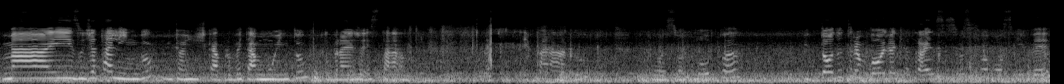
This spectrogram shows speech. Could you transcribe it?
Mas o dia tá lindo, então a gente quer aproveitar muito. O Brian já está preparado com a sua roupa e todo o trambolho aqui atrás, não sei se vocês vão conseguir ver.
